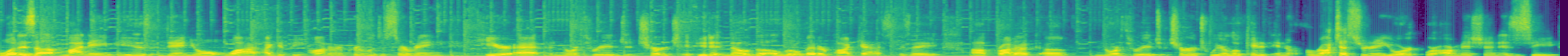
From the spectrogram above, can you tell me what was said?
what is up? My name is Daniel Watt. I get the honor and privilege of serving here at Northridge Church. If you didn't know, the A Little Better podcast is a uh, product of Northridge Church. We are located in Rochester, New York, where our mission is to see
